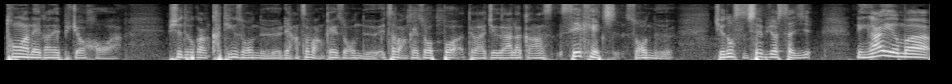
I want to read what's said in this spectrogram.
通常来讲侪比较好啊。譬如讲，客厅朝南，两只房间朝南，一只房间朝北，对伐？就是阿拉讲三开间朝南，就侬住起来比较适宜。另外一个嘛，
